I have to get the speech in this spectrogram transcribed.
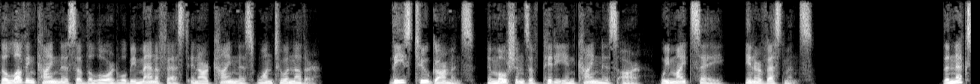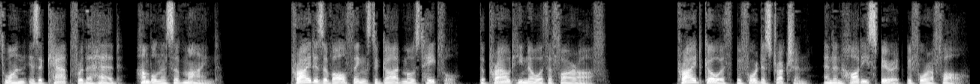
The loving kindness of the Lord will be manifest in our kindness one to another. These two garments, emotions of pity and kindness are, we might say, inner vestments. The next one is a cap for the head, humbleness of mind. Pride is of all things to God most hateful, the proud he knoweth afar off. Pride goeth before destruction, and an haughty spirit before a fall.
